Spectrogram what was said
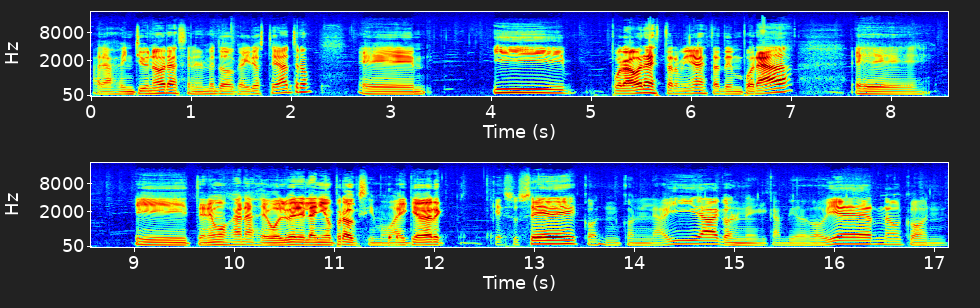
a las 21 horas en el Método Kairos Teatro. Eh, y por ahora es terminada esta temporada. eh, y tenemos ganas de volver el año próximo. Hay que ver qué sucede con, con la vida, con el cambio de gobierno, con...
